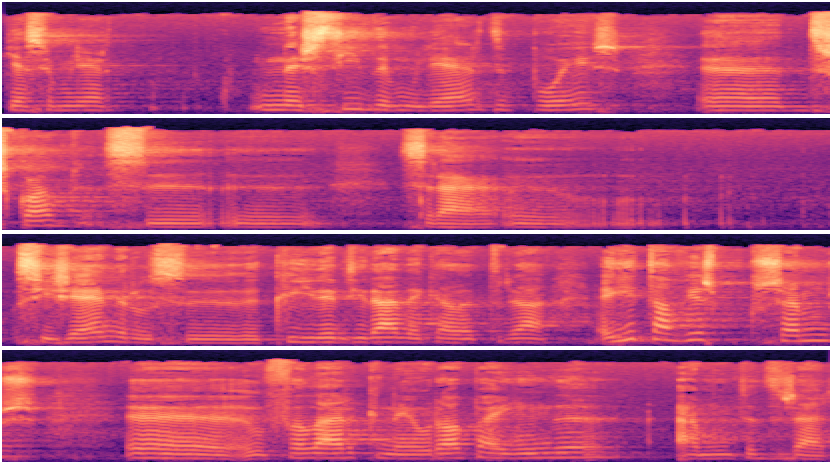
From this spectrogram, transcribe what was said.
que essa mulher, nascida mulher, depois uh, descobre se uh, será cisgênero, se, que identidade é que ela terá. Aí talvez possamos falar que na Europa ainda há muito a desejar,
